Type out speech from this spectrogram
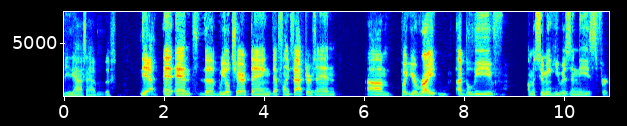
He has to have this. Yeah, and and the wheelchair thing definitely factors in. Um, but you're right. I believe I'm assuming he was in these for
